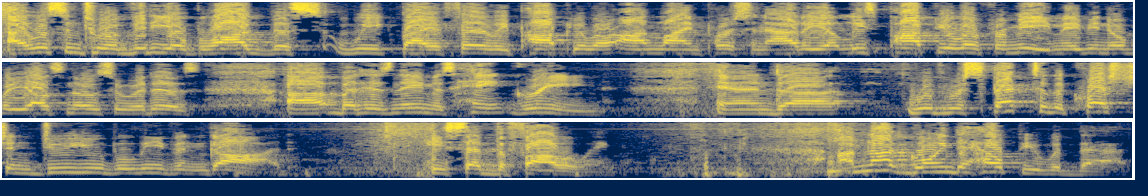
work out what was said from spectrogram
I listened to a video blog this week by a fairly popular online personality, at least popular for me. Maybe nobody else knows who it is. Uh, but his name is Hank Green. And uh, with respect to the question, do you believe in God? He said the following I'm not going to help you with that.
